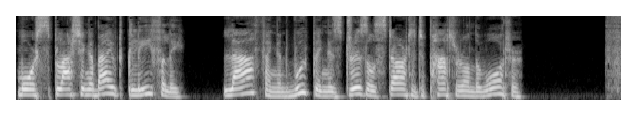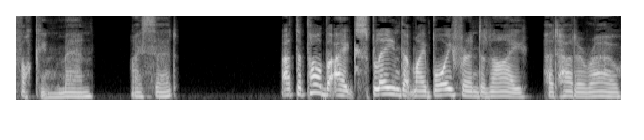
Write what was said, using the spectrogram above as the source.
more splashing about gleefully, laughing and whooping as drizzle started to patter on the water. Fucking men, I said. At the pub, I explained that my boyfriend and I had had a row.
